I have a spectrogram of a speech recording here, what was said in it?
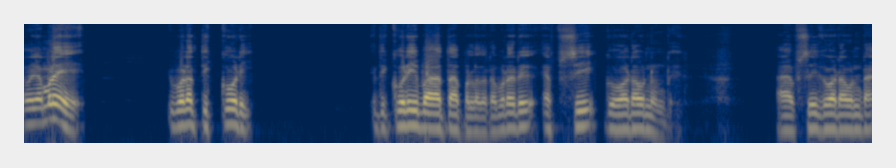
അപ്പോൾ നമ്മളെ ഇവിടെ തിക്കോടി തിക്കോടി ഭാഗത്താപ്പുള്ളത് ഇവിടെ ഒരു എഫ് സി ഗോഡൗൺ ഉണ്ട്. ആ എഫ് സി ഗോഡൗണിന്റെ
